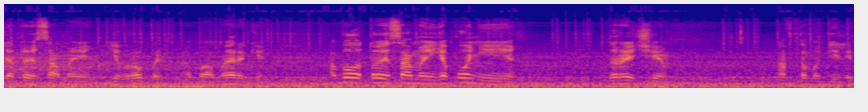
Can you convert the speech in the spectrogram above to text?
для тої самої Європи або Америки, або тої самої Японії, до речі, автомобілі.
